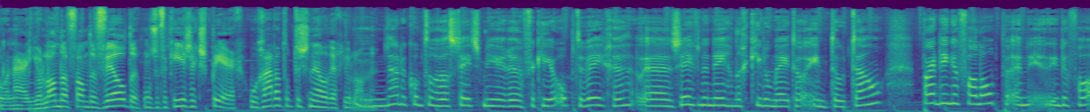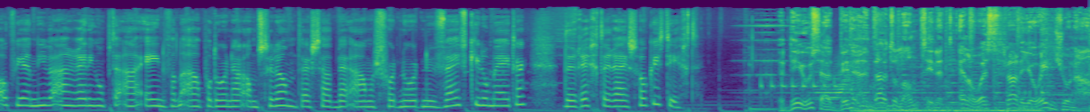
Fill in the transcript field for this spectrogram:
Door naar Jolanda van der Velde, onze verkeersexpert. Hoe gaat het op de snelweg, Jolanda? Nou, er komt toch wel steeds meer uh, verkeer op de wegen. Uh, 97 kilometer in totaal. Een paar dingen vallen op. En in ieder geval ook weer een nieuwe aanrijding op de A1 van Apeldoorn naar Amsterdam. Daar staat bij Amersfoort Noord nu 5 kilometer. De rechte reishok is dicht. Het nieuws uit binnen- en buitenland in het NOS Radio 1-journaal.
